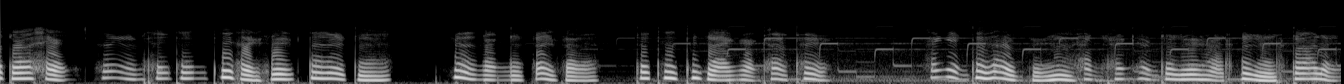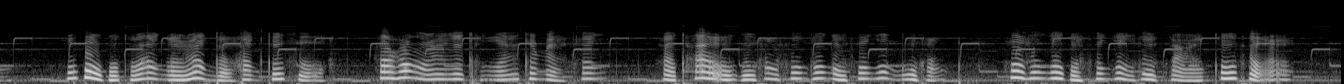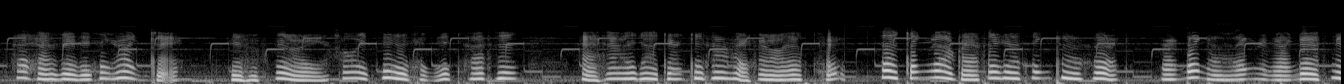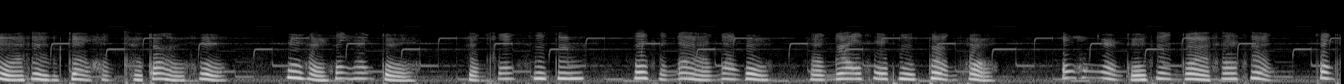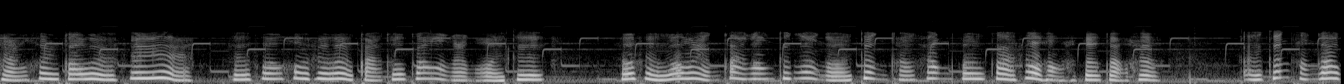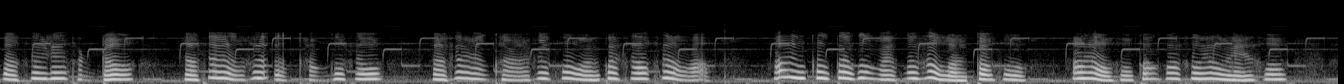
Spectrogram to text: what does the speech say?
大家好，欢迎收听不好说部落格。越南的爸爸都去不管两堂课，他们最爱鼓励和称赞这些小刺猬家人，如果不可爱的样子和知识，他们愿意成为一个明星，而跳舞不看先天的天分不好，或是那个天分是法兰基所，他孩子不看样子。我是富人，所以过得很不开心。每天都在跟这些小孩拉扯，在张爱的社会风气下，难道女人与男的自由是一件很奇怪的事？不好看看的，眼睛失低，为什么人那个人妖或是变态？当他们不幸地发现，这可能会遭遇失业。如说，或是为打击家人的危机，有很多人大量经验的电台三姑在后行的表示，而经常高的几率很多。有些人会隐藏不说，有些人可能是后来被发现了。他预计这些人是后来告诉他老婆刚刚说要离婚，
